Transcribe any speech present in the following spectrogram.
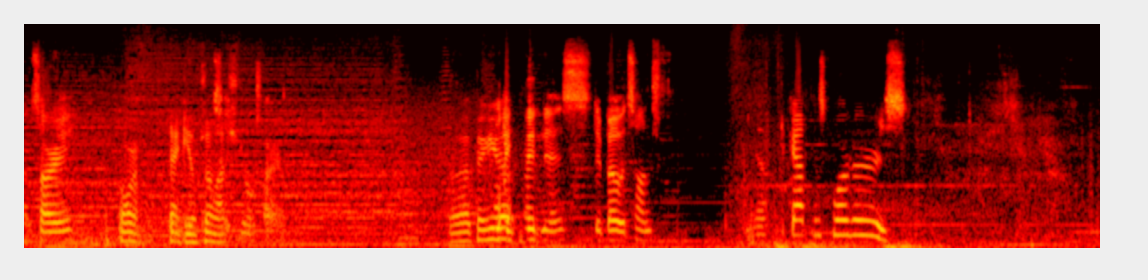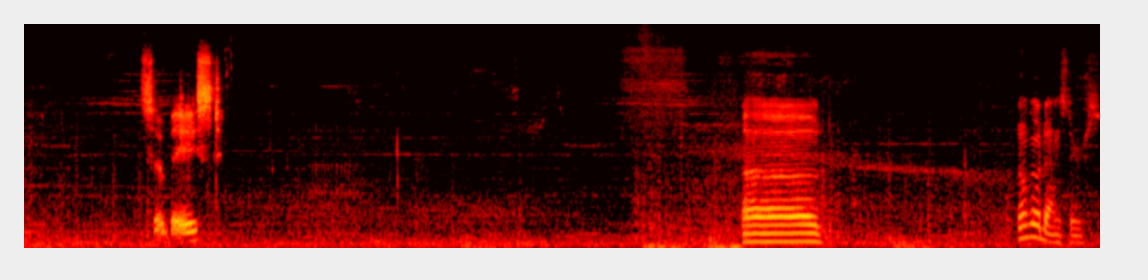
I'm sorry. Or thank you so much. Set you on fire. Uh, pick you My up. goodness, the boat's on. Yeah. The captain's quarters. So based. Uh, don't go downstairs.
